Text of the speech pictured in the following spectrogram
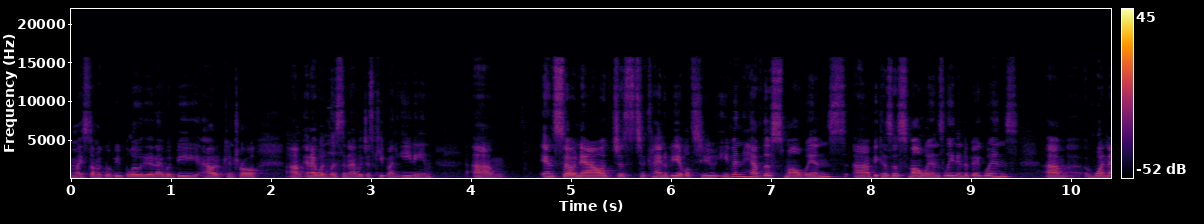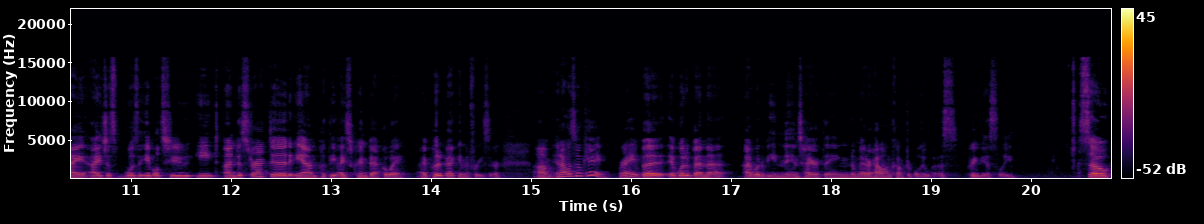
my stomach would be bloated. I would be out of control, um, and I wouldn't listen. I would just keep on eating. Um, and so now just to kind of be able to even have those small wins uh, because those small wins lead into big wins. Um, one night i just was able to eat undistracted and put the ice cream back away. I put it back in the freezer. Um, and i was okay right? But it would have been that i would have eaten the entire thing no matter how uncomfortable i was previously. So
